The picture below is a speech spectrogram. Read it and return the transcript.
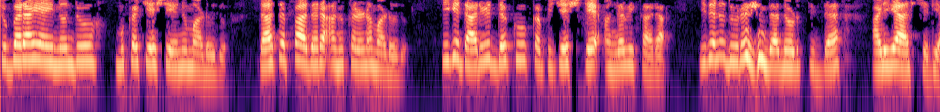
ಸುಬ್ಬರಾಯ ಇನ್ನೊಂದು ಮುಖಚೇಷ್ಟೆಯನ್ನು ಮಾಡುವುದು. ದಾಸಪ್ಪ ಅದರ ಅನುಕರಣ ಮಾಡುವುದು. ಹೀಗೆ ದಾರಿಯುದ್ದಕ್ಕೂ ಕಪಿಚೇಷ್ಟೆ ಅಂಗವಿಕಾರ. ಇದನ್ನು ದೂರದಿಂದ ನೋಡುತ್ತಿದ್ದ ಅಳಿಯ ಆಶ್ಚರ್ಯ.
